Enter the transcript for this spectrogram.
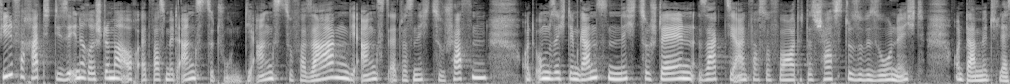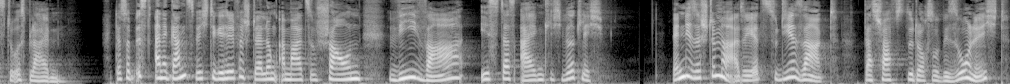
Vielfach hat diese innere Stimme auch etwas mit Angst zu tun. Die Angst zu versagen, die Angst, etwas nicht zu schaffen. Und um sich dem Ganzen nicht zu stellen, sagt sie einfach sofort, das schaffst du sowieso nicht. Und damit lässt du es bleiben. Deshalb ist eine ganz wichtige Hilfestellung einmal zu schauen, wie wahr ist das eigentlich wirklich? Wenn diese Stimme also jetzt zu dir sagt, das schaffst du doch sowieso nicht,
